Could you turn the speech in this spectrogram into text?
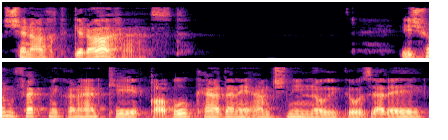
شناختگرا هست ایشون فکر می‌کند که قبول کردن همچنین نوع گذره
